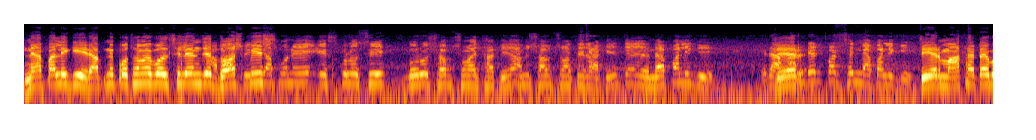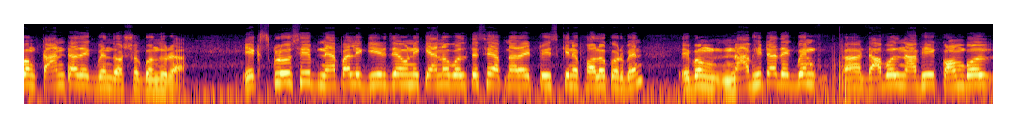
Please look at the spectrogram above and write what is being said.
নেপালি গির। আপনি প্রথমে বলছিলেন যে দশ পিস বিজ্ঞাপনে এক্সক্লুসিভ গরু সব সময় থাকে আমি সব সময়তে রাখি যে নেপালি গির। এটা যে- হান্ড্রেড পার্সেন্ট নেপালি গির। এর মাথাটা এবং কানটা দেখবেন দর্শক বন্ধুরা। এক্সক্লুসিভ নেপালি গির যে উনি কেন বলতেছে আপনারা একটু স্ক্রিনে ফলো করবেন। এবং নাভিটা দেখবেন ডাবল নাভি কম্বল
